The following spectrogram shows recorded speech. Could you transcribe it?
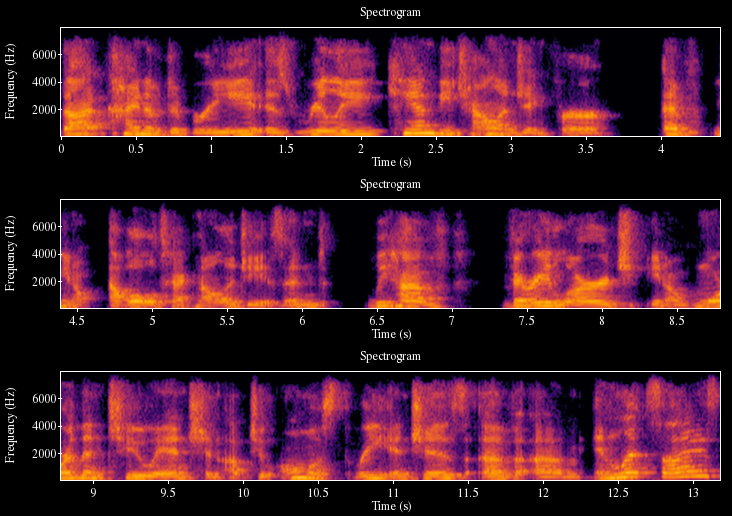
that kind of debris is really can be challenging for you know all technologies and we have very large, you know, more than two inch and up to almost three inches of um, inlet size,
